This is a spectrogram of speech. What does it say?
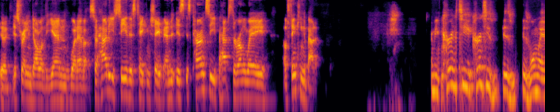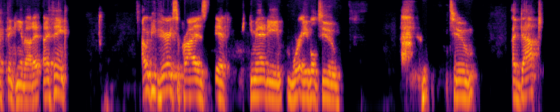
you know, the Australian dollar, the yen, whatever. So how do you see this taking shape? And is, is currency perhaps the wrong way of thinking about it? I mean, currency currency is, is, is one way of thinking about it. And I think I would be very surprised if humanity were able to to adapt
